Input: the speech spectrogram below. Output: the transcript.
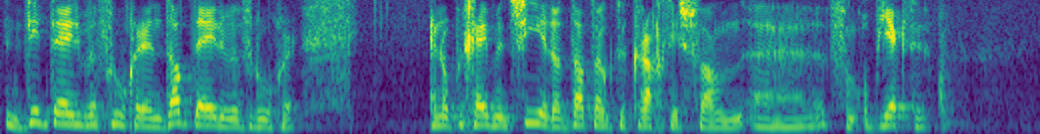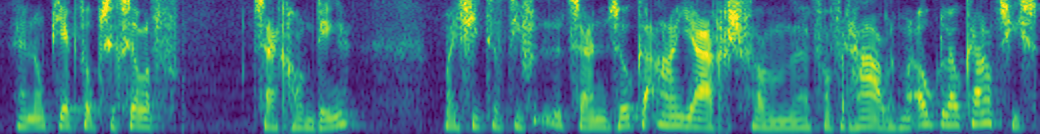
Dit deden we vroeger en dat deden we vroeger. En op een gegeven moment zie je dat dat ook de kracht is van, uh, van objecten. En objecten op zichzelf zijn gewoon dingen. Maar je ziet dat die, het zijn zulke aanjagers van, van verhalen, maar ook locaties.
